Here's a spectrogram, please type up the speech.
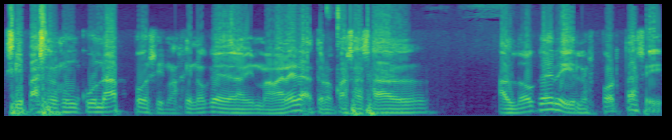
si pasas un QNAP, pues imagino que de la misma manera, te lo pasas al, al Docker y lo exportas y,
